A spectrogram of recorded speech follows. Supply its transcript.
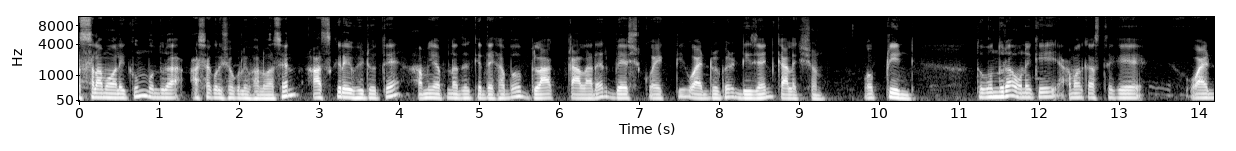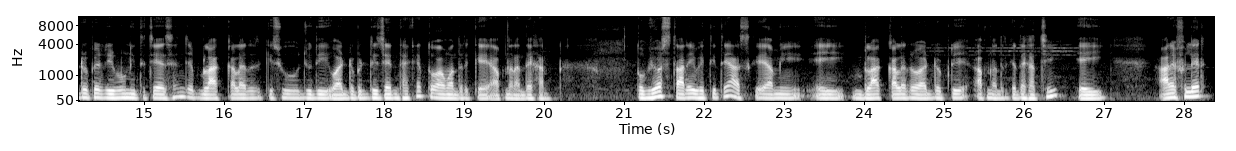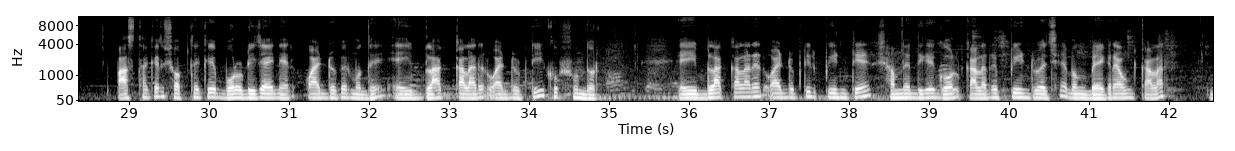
আসসালামু আলাইকুম বন্ধুরা, আশা করি সকলে ভালো আছেন। আজকের এই ভিডিওতে আমি আপনাদেরকে দেখাবো ব্ল্যাক কালারের বেশ কয়েকটি ওয়াইড্রোপের ডিজাইন কালেকশন ও প্রিন্ট তো বন্ধুরা, অনেকেই আমার কাছ থেকে ওয়াইড্রোপের রিভিউ নিতে চেয়েছেন যে ব্ল্যাক কালারের কিছু যদি ওয়াইড্রোপের ডিজাইন থাকে তো আমাদেরকে আপনারা দেখান। তো ভিউয়ার্স তারই ভিত্তিতে আজকে আমি এই ব্ল্যাক কালারের ওয়াইড্রোপটি আপনাদেরকে দেখাচ্ছি। এই আরএফএলের পাঁচ থাকের সব থেকে বড় ডিজাইনের ওয়াইড্রোপের মধ্যে এই ব্ল্যাক কালারের ওয়াইড্রোপটি খুব সুন্দর। এই ব্ল্যাক কালারের ওয়াইড্রোপটির প্রিন্টের সামনের দিকে গোল কালারের প্রিন্ট রয়েছে এবং ব্যাকগ্রাউন্ড কালার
